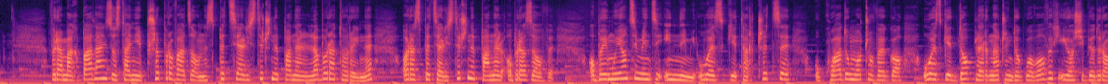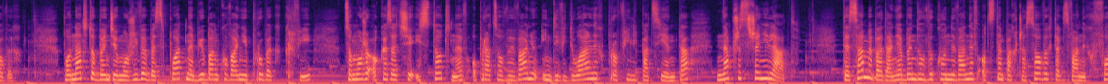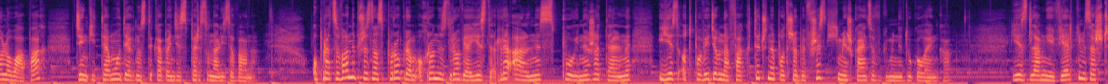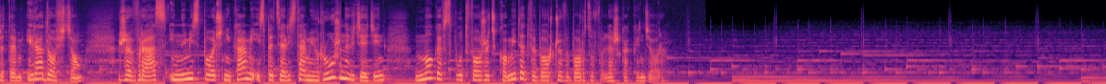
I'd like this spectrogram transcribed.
W ramach badań zostanie przeprowadzony specjalistyczny panel laboratoryjny oraz specjalistyczny panel obrazowy, obejmujący m.in. USG tarczycy, układu moczowego, USG Doppler naczyń dogłowowych i osi biodrowych. Ponadto będzie możliwe bezpłatne biobankowanie próbek krwi, co może okazać się istotne w opracowywaniu indywidualnych profili pacjenta na przestrzeni lat. Te same badania będą wykonywane w odstępach czasowych, tzw. follow-upach, dzięki temu diagnostyka będzie spersonalizowana. Opracowany przez nas program ochrony zdrowia jest realny, spójny, rzetelny i jest odpowiedzią na faktyczne potrzeby wszystkich mieszkańców gminy Długołęka. Jest dla mnie wielkim zaszczytem i radością, że wraz z innymi społecznikami i specjalistami różnych dziedzin mogę współtworzyć Komitet Wyborczy Wyborców Leszka Kędziora.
